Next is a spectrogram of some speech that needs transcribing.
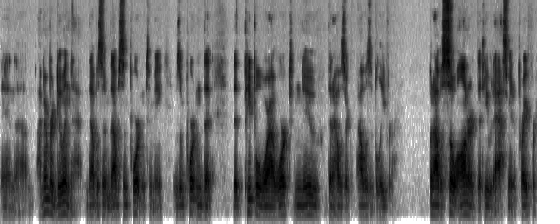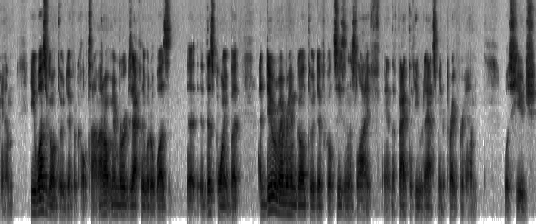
and um, I remember doing that. That was that was important to me. It was important that that people where I worked knew that I was a I was a believer. But I was so honored that he would ask me to pray for him. He was going through a difficult time. I don't remember exactly what it was at, at this point, but I do remember him going through a difficult season in his life, and the fact that he would ask me to pray for him was huge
